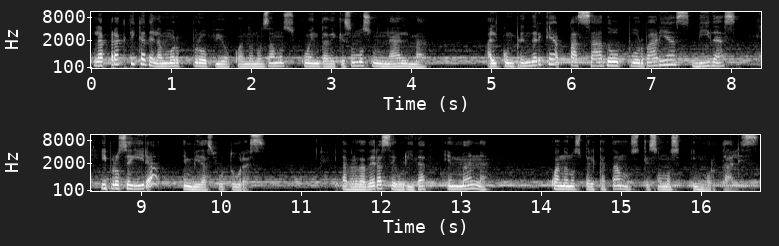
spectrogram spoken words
La práctica del amor propio cuando nos damos cuenta de que somos un alma, al comprender que ha pasado por varias vidas y proseguirá en vidas futuras. La verdadera seguridad emana cuando nos percatamos que somos inmortales,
